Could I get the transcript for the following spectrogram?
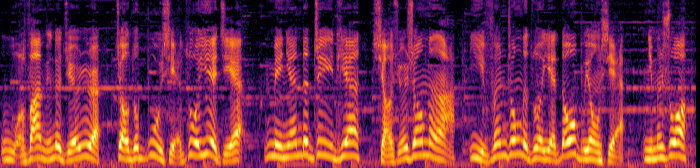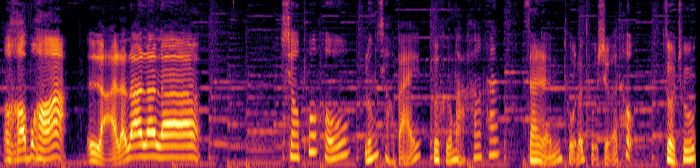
我发明的节日叫做不写作业节。每年的这一天，小学生们啊，一分钟的作业都不用写，你们说好不好啊？啦啦啦啦啦！小泼猴、龙小白和河马憨憨三人吐了吐舌头，做出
